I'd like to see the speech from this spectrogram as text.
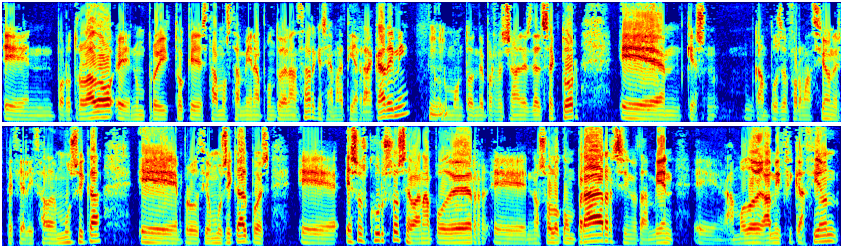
en, por otro lado, en un proyecto que estamos también a punto de lanzar, que se llama Tierra Academy, con un montón de profesionales del sector, eh, que es un campus de formación especializado en música, eh, en producción musical, pues eh, esos cursos se van a poder eh, no solo comprar, sino también eh, a modo de gamificación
